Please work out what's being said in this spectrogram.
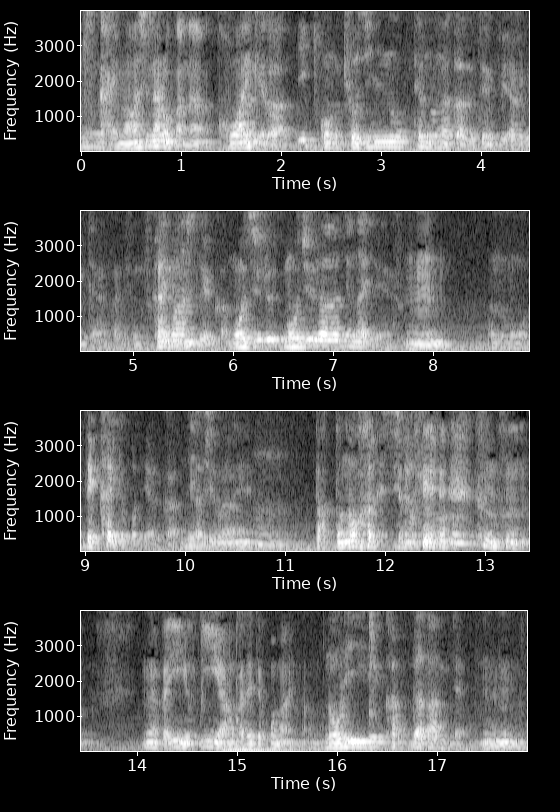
使い回しなのかな？怖いけど。一個の巨人の手の中で全部やるみたいな感じですね。使い回しというか、モジュルモジュラーじゃないじゃないですか、うん。あのもうでっかいところでやるからですよ最初ねバッドノウハウですよね。なんかいいいい案が出てこないな。乗り入れ型みたいな、うん。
